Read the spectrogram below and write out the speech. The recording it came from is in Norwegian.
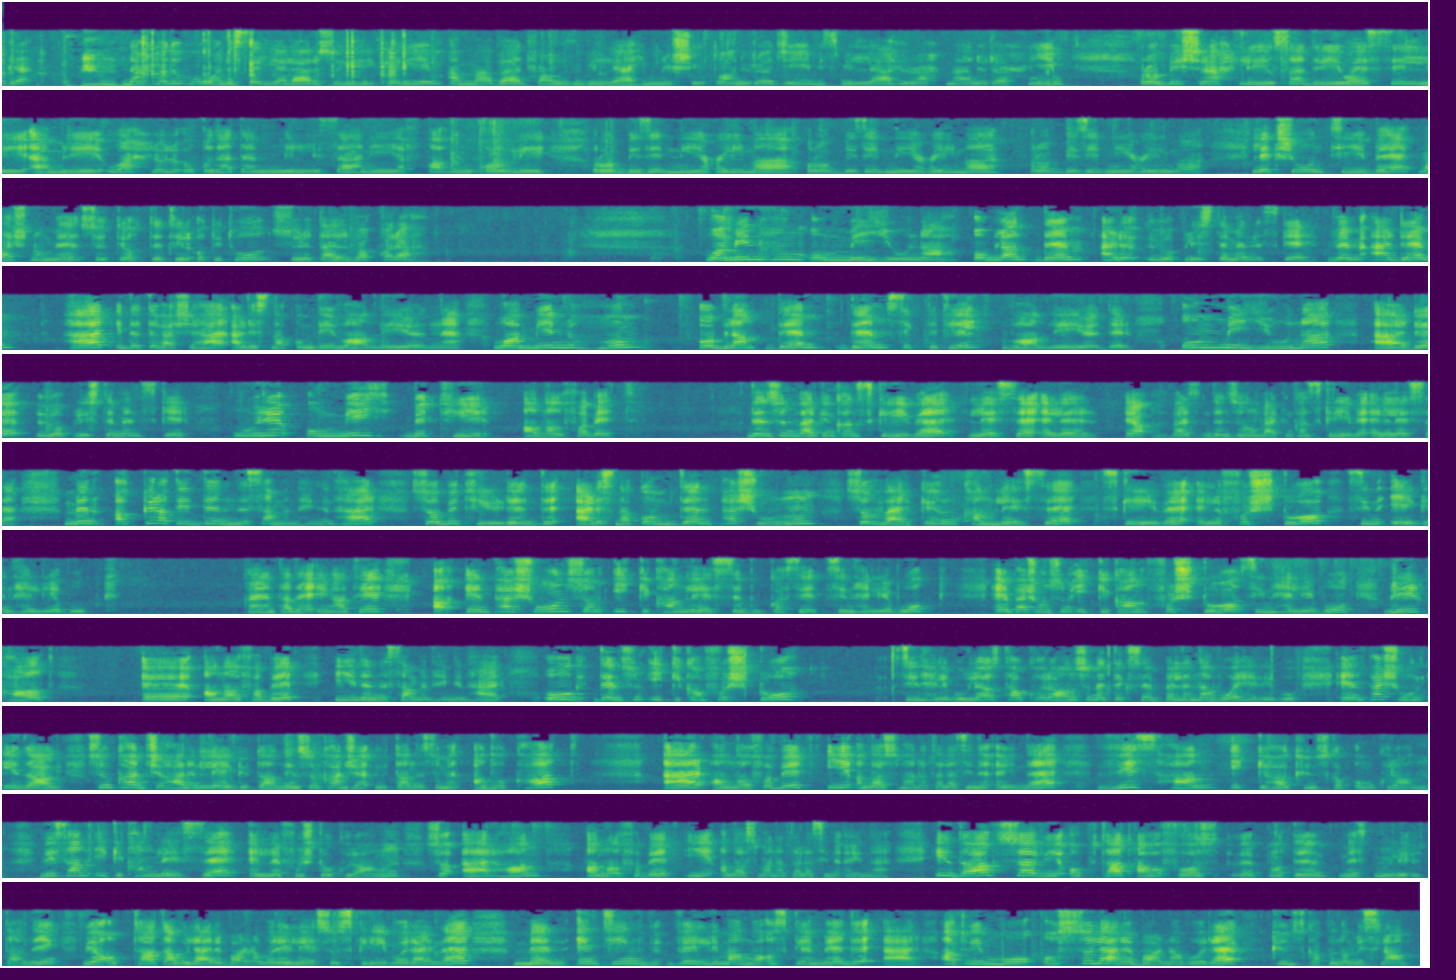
نحمده ونسلي على رسوله الكريم. أما بعد فأعوذ بالله من الشيطان الرجيم. بسم الله الرحمن الرحيم. رب اشرح لي صدري ويسر لي أمري. واحلل عقدة من لساني يفقه قولي. رب زدني علما. رب زدني علما. رب زدني علما. Leksjon 10b, vers nummer 78-82, Surat al-Baqarah. وَمِنْهُمْ أُمِّيُّونَ Og blant dem er det uopplyste mennesker. Hvem er dem? Her, i dette verset her, er det snakk om de vanlige jødene. وَمِنْهُمْ Og blant dem, dem sikter til vanlige jøder. Ummiyuna er det uopplyste mennesker. Ordet ummi betyr analfabet. Den som hverken kan skrive, lese eller, ja, den som hverken kan skrive eller lese. Men akkurat i denne sammenhengen her, så betyr det, det, er det snakk om den personen som hverken kan lese, skrive eller forstå sin egen hellige bok. Kan jeg gjenta det en gang til? En person som ikke kan lese boka sitt, sin hellige bok, en person som ikke kan forstå sin hellige bok, blir kalt eh, analfabet i denne sammenhengen her. Og den som ikke kan forstå sin helgebok, la oss ta Koranen som et eksempel, den er vår helgebok. En person i dag som kanskje har en legeutdanning, som kanskje er utdannet som en advokat, er analfabet i Allah subhanahu sine øyne hvis han ikke har kunnskap om Koranen. Hvis han ikke kan lese eller forstå Koranen, så er han analfabet i Allah subhanahu sine øyne. I dag så er vi opptatt av å få eh, måte mest mulig utdanning. Vi er opptatt av å lære barna våre lese og skrive og regne. Men en ting veldig mange av oss glemmer, det er at vi må også lære barna våre kunnskapen om islam.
